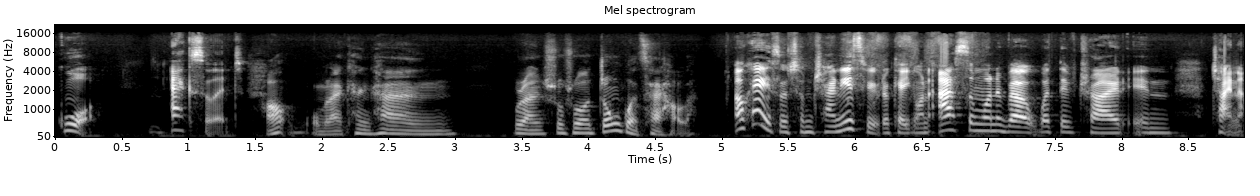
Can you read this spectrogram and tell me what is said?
过. Excellent. ”好，我们来看看，不然说说中国菜好了。 Okay, so some Chinese food. Okay, you want to ask someone about what they've tried in China.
